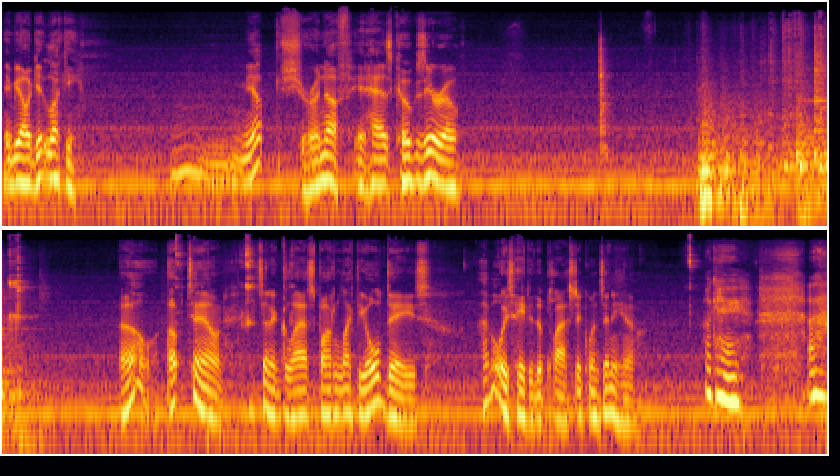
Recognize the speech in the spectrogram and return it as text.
Maybe I'll get lucky. Mm, yep, sure enough, it has Coke Zero. Oh, Uptown. It's in a glass bottle like the old days. I've always hated the plastic ones, anyhow. Okay, uh,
